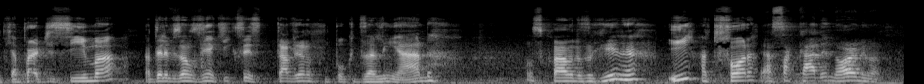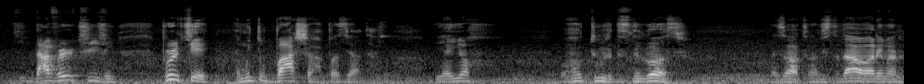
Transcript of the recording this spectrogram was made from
Aqui a parte de cima. A televisãozinha aqui que vocês tá vendo um pouco desalinhada. Os quadros aqui, né? E aqui fora é a sacada enorme, mano. Que dá vertigem. Por quê? É muito baixa, rapaziada. E aí, ó. A altura desse negócio. Mas, ó, tem uma vista da hora, hein, mano.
